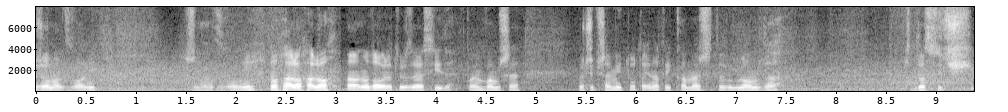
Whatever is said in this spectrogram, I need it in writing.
żona dzwoni. Żona dzwoni. No halo, halo. A, no dobra, to już zaraz idę. Powiem wam, że znaczy przynajmniej tutaj na tej kamerze to wygląda dosyć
